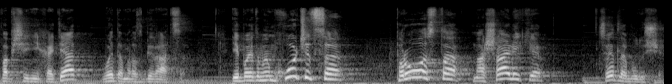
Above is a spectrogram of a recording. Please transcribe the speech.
вообще не хотят в этом разбираться. И поэтому им хочется просто на шарике светлое будущее.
